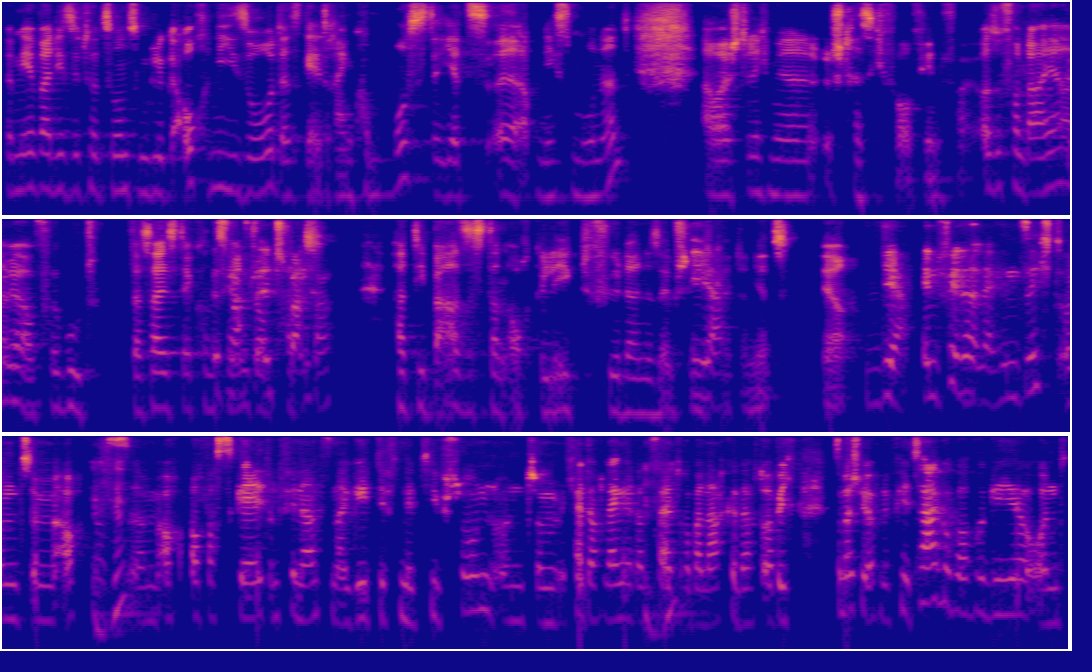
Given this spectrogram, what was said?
bei mir war die Situation zum Glück auch nie so, dass Geld reinkommen musste jetzt äh, ab nächsten Monat. Aber stelle ich mir stressig vor auf jeden Fall. Also von daher, genau. ja, voll gut. Das heißt, der Konzernjob hat, hat die Basis dann auch gelegt für deine Selbstständigkeit ja. dann jetzt. Ja. ja, in vielerlei Hinsicht und ähm, auch, was, mhm. ähm, auch, auch was Geld und Finanzen angeht, definitiv schon. Und ähm, ich hatte auch längere Zeit mhm. darüber nachgedacht, ob ich zum Beispiel auf eine Vier-Tage-Woche gehe und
